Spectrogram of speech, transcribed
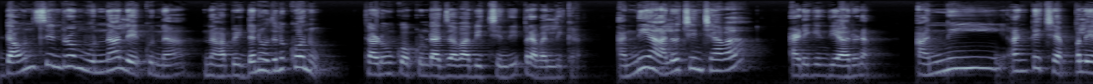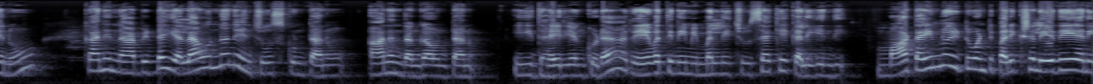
డౌన్ సిండ్రోమ్ ఉన్నా లేకున్నా నా బిడ్డను వదులుకోను తడుముకోకుండా జవాబిచ్చింది ప్రవల్లిక. అన్నీ ఆలోచించావా? అడిగింది అరుణ. అన్నీ అంటే చెప్పలేను కానీ నా బిడ్డ ఎలా ఉన్నా నేను చూసుకుంటాను ఆనందంగా ఉంటాను. ఈ ధైర్యం కూడా రేవతిని మిమ్మల్ని చూశాకే కలిగింది. మా టైంలో ఇటువంటి పరీక్ష లేదే అని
